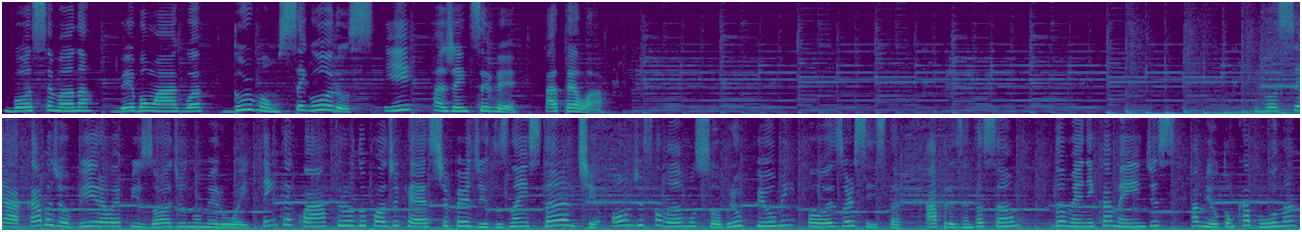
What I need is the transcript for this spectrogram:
boa semana, bebam água, durmam seguros e a gente se vê. Até lá. Você acaba de ouvir o episódio número 84 do podcast Perdidos na Estante, onde falamos sobre o filme O Exorcista. A apresentação: Domênica Mendes, Hamilton Cabuna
